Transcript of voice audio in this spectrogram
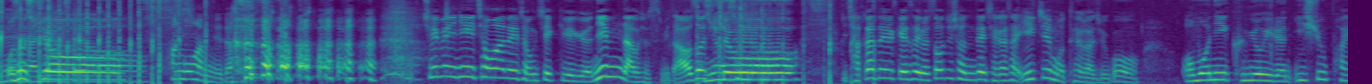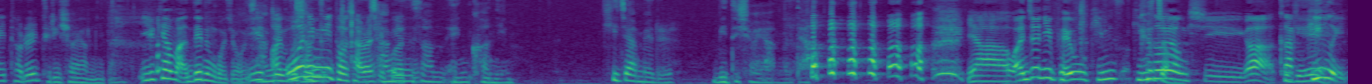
네, 어서 오십시오. 안녕하세요. 황공합니다. 최민희 청와대 정책기획위원님 나오셨습니다. 어서 오십시오. 안녕하세요. 작가들께서 이걸 써주셨는데 제가 잘 읽질 못해가지고 어머니 금요일은 이슈 파이터를 들이셔야 합니다. 이렇게 하면 안 되는 거죠. 의원님이 더 잘하실 것 같아요. 장윤선 앵커님 희자매를 믿으셔야 합니다. 야 완전히 배우 김, 김서영 씨가 딱 그게 빙의.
